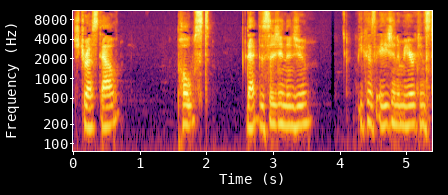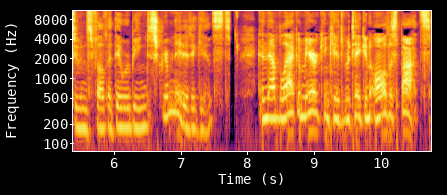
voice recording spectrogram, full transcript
stressed out post that decision in June because Asian American students felt that they were being discriminated against and that black American kids were taking all the spots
